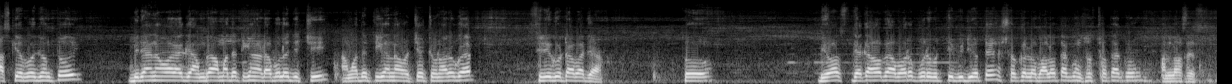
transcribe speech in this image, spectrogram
আজকে পর্যন্তই। বিদায় নেওয়ার আগে আমরা আমাদের ঠিকানাটা বলে দিচ্ছি। আমাদের ঠিকানা হচ্ছে চোনারুঘাট, শ্রীগোটা বাজার। তো বিওয়াস দেখা হবে আবারও পরবর্তী ভিডিওতে। সকলে ভালো থাকুন, সুস্থ থাকুন। আল্লাহ হাফেজ।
